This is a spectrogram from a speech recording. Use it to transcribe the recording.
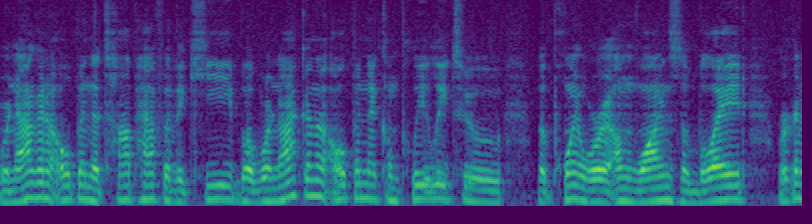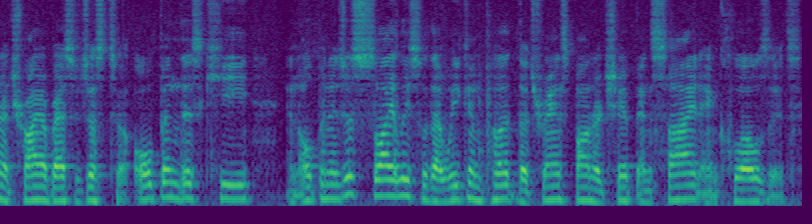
We're now going to open the top half of the key, but we're not going to open it completely to the point where it unwinds the blade. We're going to try our best just to open this key and open it just slightly so that we can put the transponder chip inside and close it.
